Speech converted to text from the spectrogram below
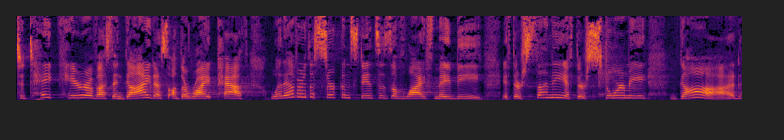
to take care of us and guide us on the right path, whatever the circumstances of life may be. If they're sunny, if they're stormy, God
